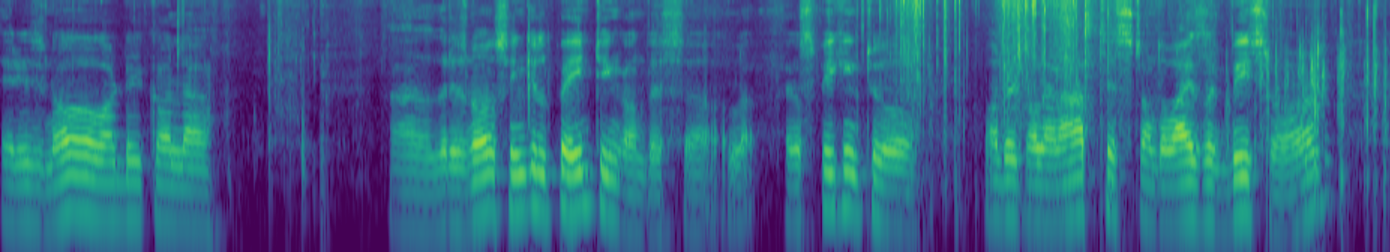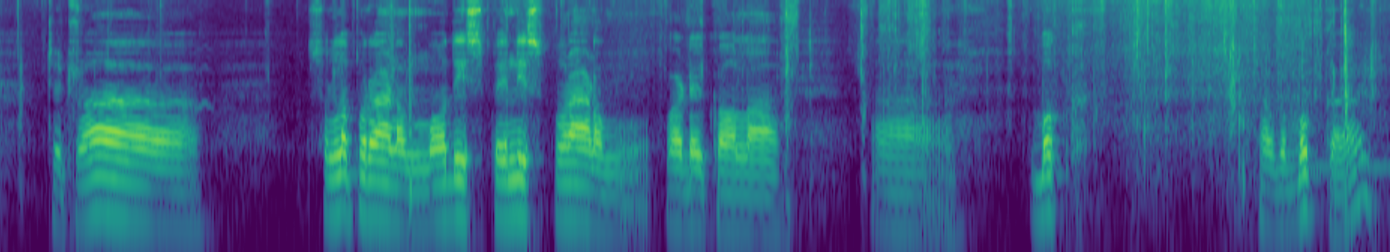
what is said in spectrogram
There is no what do you call uh, uh, there is no single painting on this. Uh, I was speaking to what do you call an artist on the Vizag Beach Road to draw Sulla Puranam, Modi's Penny's Puranam, what do you call uh, uh, book of the book.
